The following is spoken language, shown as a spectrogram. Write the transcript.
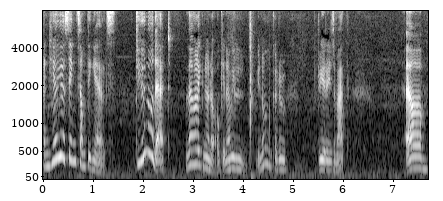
and here you're saying something else. Do you know that? And I'm like, No, no. Okay, now we'll, you know, got to rearrange the math. Um,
